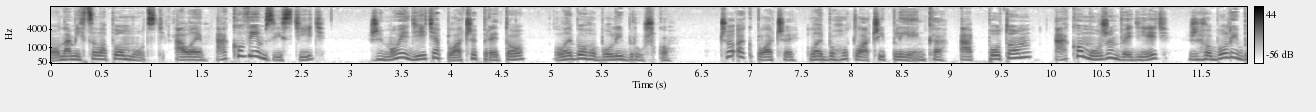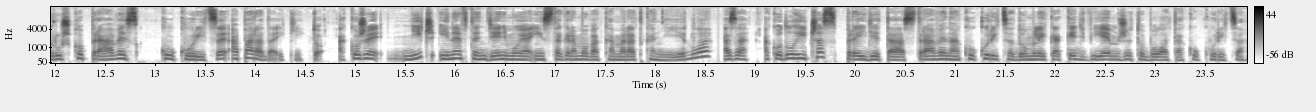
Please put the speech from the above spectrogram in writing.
Ona mi chcela pomôcť. Ale ako viem zistiť, že moje dieťa plače preto, lebo ho boli brúško? Čo ak plače, lebo ho tlačí plienka? A potom, ako môžem vedieť, že ho boli brúško práve z kukurice a paradajky. To akože nič iné v ten deň moja Instagramová kamarátka nejedla a za ako dlhý čas prejde tá strávená kukurica do mlieka, keď viem, že to bola tá kukurica.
